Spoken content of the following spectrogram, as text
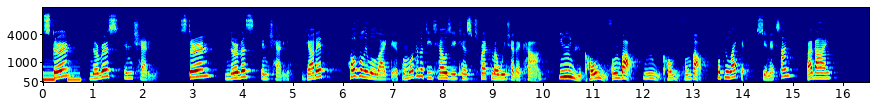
stern, nervous, and chatty. Stern, nervous, and chatty. Got it? Hopefully we'll like it. For more kind of details, you can subscribe to my WeChat account. 英语口语风暴，英语口语风暴。 Hope you like it. See you next time. Bye bye.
